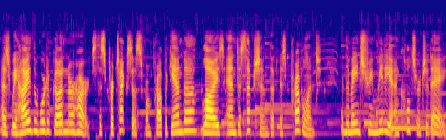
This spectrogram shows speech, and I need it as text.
As we hide the Word of God in our hearts, this protects us from propaganda, lies, and deception that is prevalent in the mainstream media and culture today.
